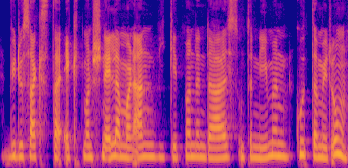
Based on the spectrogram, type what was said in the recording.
Wie du sagst, da eckt man schneller mal an. Wie geht man denn da als Unternehmen gut damit um?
